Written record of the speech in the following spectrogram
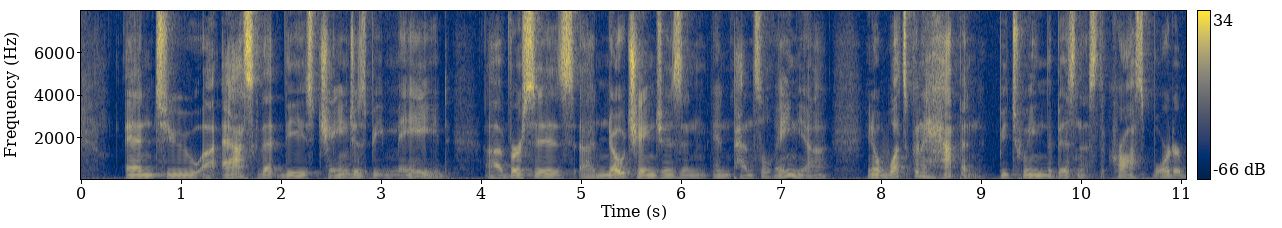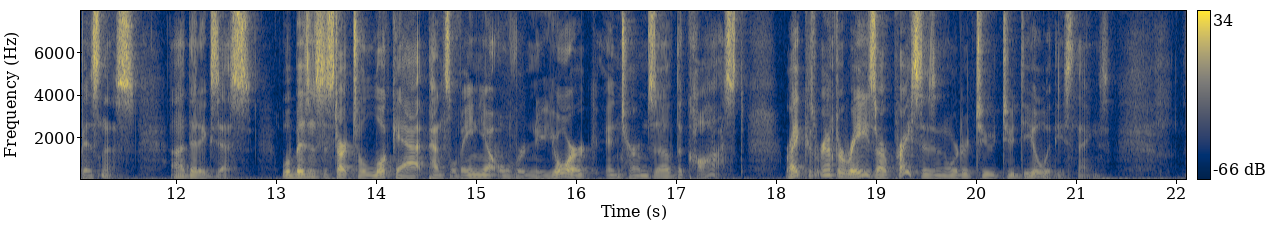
And to uh, ask that these changes be made uh, versus uh, no changes in, in Pennsylvania, you know, what's going to happen between the business, the cross border business uh, that exists? Will businesses start to look at Pennsylvania over New York in terms of the cost? Right? Because we're going to have to raise our prices in order to to deal with these things.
